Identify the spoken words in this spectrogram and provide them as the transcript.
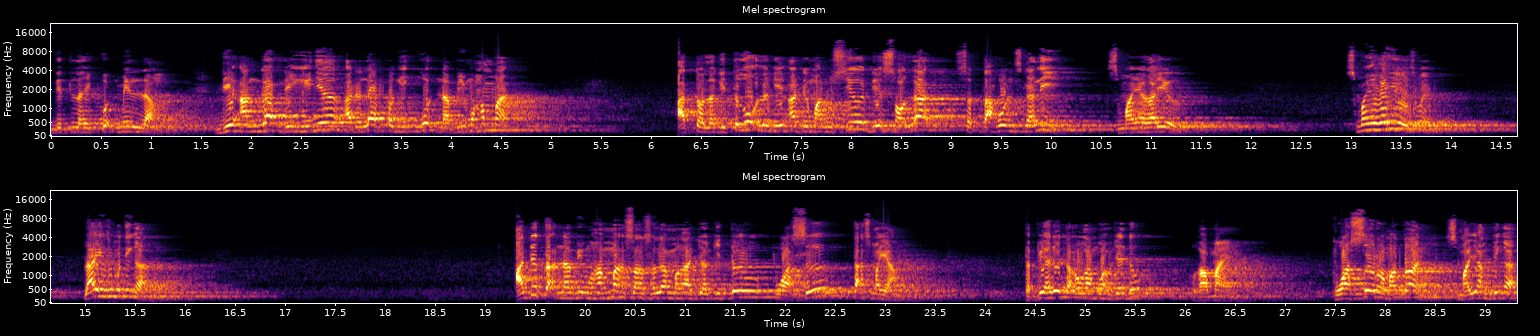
Dia telah ikut millah Dia anggap dirinya adalah pengikut Nabi Muhammad atau lagi teruk lagi ada manusia dia solat setahun sekali semaya raya. Semaya raya sebenarnya. Lain semua tinggal. Ada tak Nabi Muhammad SAW mengajar kita puasa tak semayang? Tapi ada tak orang buat macam tu? Ramai. Puasa Ramadan, semayang tinggal.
